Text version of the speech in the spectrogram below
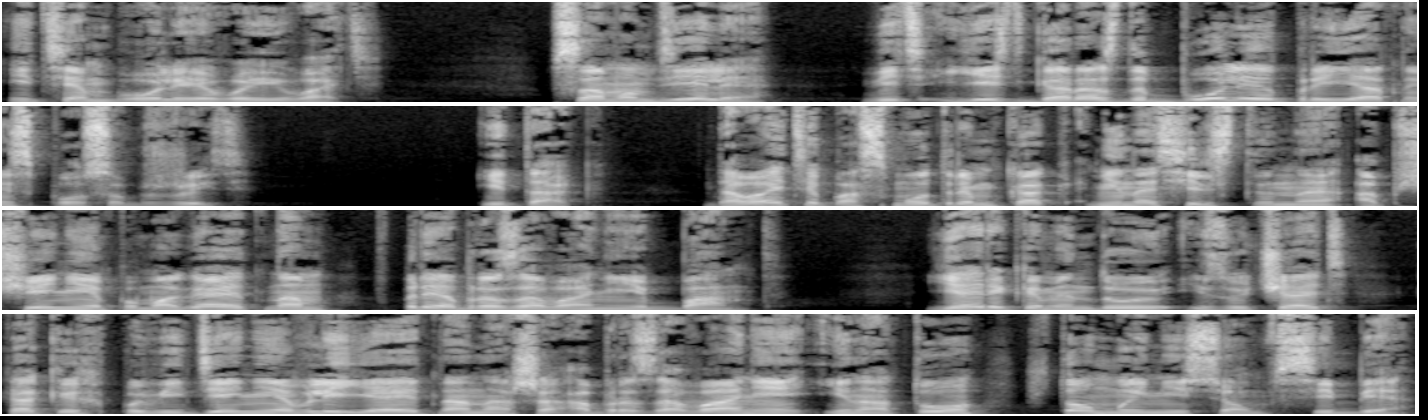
и тем более воевать. В самом деле, ведь есть гораздо более приятный способ жить. Итак, Давайте посмотрим, как ненасильственное общение помогает нам в преобразовании банд. Я рекомендую изучать, как их поведение влияет на наше образование и на то, что мы несем в себе.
